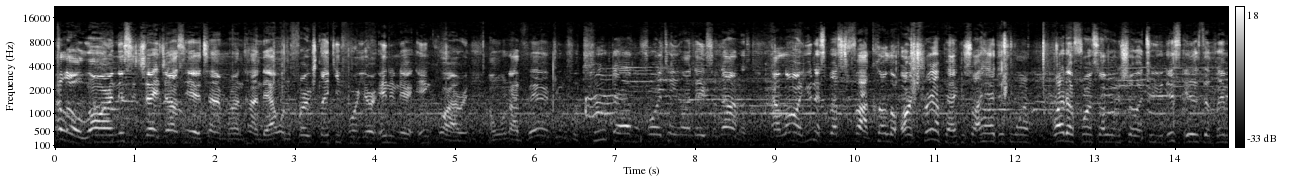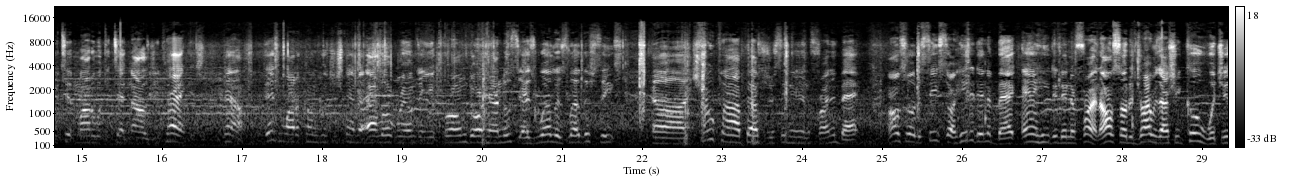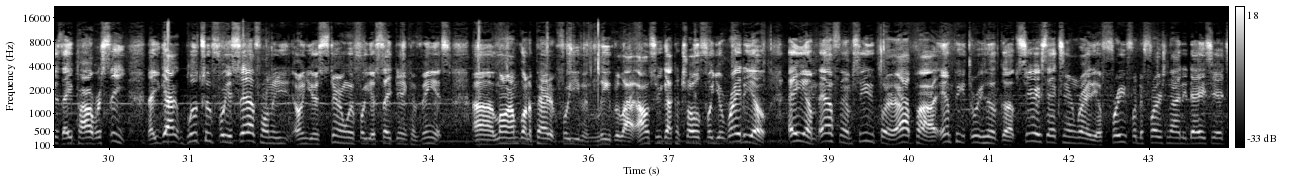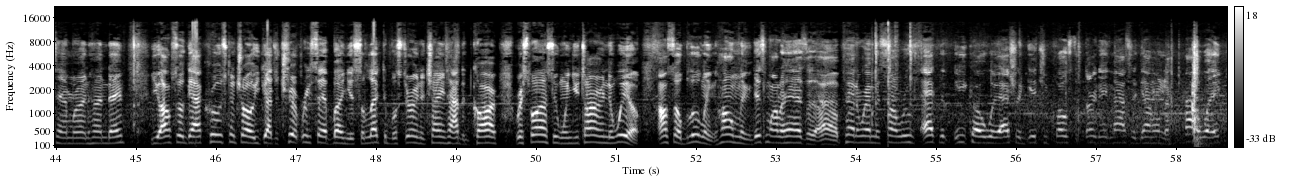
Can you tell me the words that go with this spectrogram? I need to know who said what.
Speaker 1: Hello, Lauren. This is Jay Johnson here at Tameron Hyundai. I want to first thank you for your internet inquiry on one of our very beautiful 2014 Hyundai Sonatas. Now, Lauren, you didn't specify color or trim package, so I had this one right up front, so I want to show it to you. This is the limited model with the technology package. Now, this model comes with your standard alloy rims and your chrome door handles, as well as leather seats uh, true power passenger seating in the front and back. Also, the seats are heated in the back and heated in the front. Also, the driver's actually cool, which is a power seat. Now, you got Bluetooth for your cell phone on your steering wheel for your safety and convenience. Uh, Lauren, I'm going to pat it before you even leave the lot. Also, you got control for your radio, AM, FM, CD player, iPod, MP3 hookup, Sirius XM radio, free for the first 90 days here at Tameron Hyundai. You also got cruise control. You got the trip reset button, your selectable steering to change how the car responds to when you turn the wheel. Also, Bluetooth Blue Link, Home Link. This model has a uh, panoramic sunroof. Active Eco will actually get you close to 38 miles to down on the highway.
